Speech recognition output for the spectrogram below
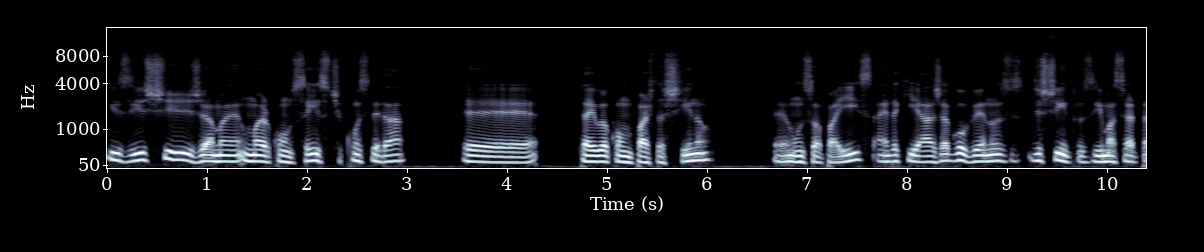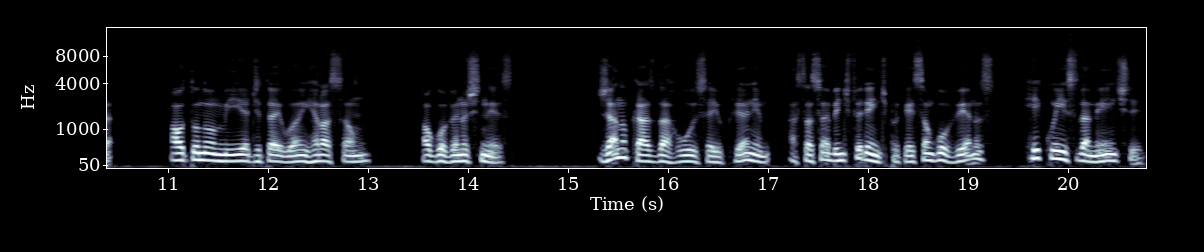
existe já um maior consenso de considerar é, Taiwan como parte da China, é, um só país, ainda que haja governos distintos e uma certa autonomia de Taiwan em relação ao governo chinês. Já no caso da Rússia e Ucrânia, a situação é bem diferente, porque são governos reconhecidamente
